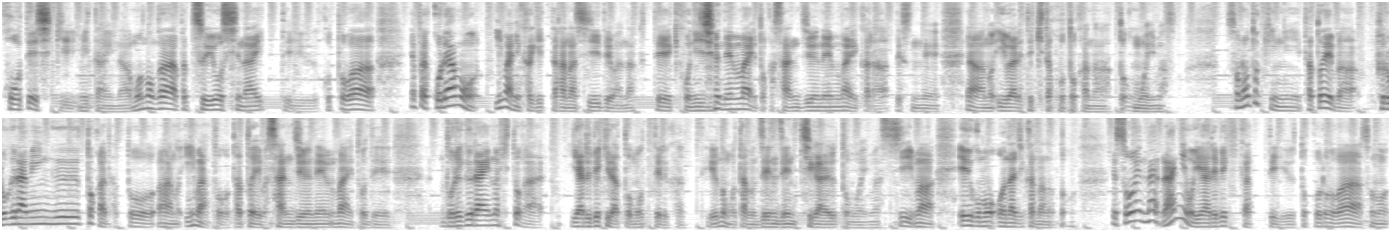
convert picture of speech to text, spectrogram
方程式みたいなものがやっぱ通用しないっていうことはやっぱりこれはもう今に限った話でははなくて結構20年前とか30年前からですねあの言われてきたことかなと思います。その時に例えばプログラミングとかだとあの今と例えば30年前とでどれぐらいの人がやるべきだと思ってるかっていうのも多分全然違うと思いますし、まあ、英語も同じかなとでそういうな何をやるべきかっていうところはその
